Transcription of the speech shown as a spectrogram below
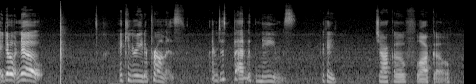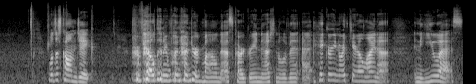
I don't know. I can read, I promise. I'm just bad with names. Okay, Jocko Flocko. We'll just call him Jake. Prevailed in a 100 mile NASCAR Grand National event at Hickory, North Carolina. in the U.S.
